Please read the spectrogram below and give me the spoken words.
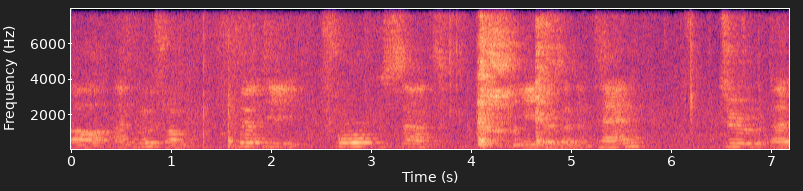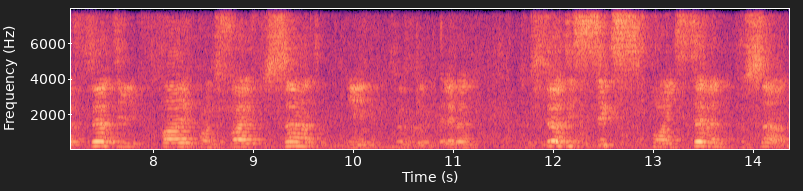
uh, has moved from 34% in 2010 to uh, 35.5% in 2011 to 36.7%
